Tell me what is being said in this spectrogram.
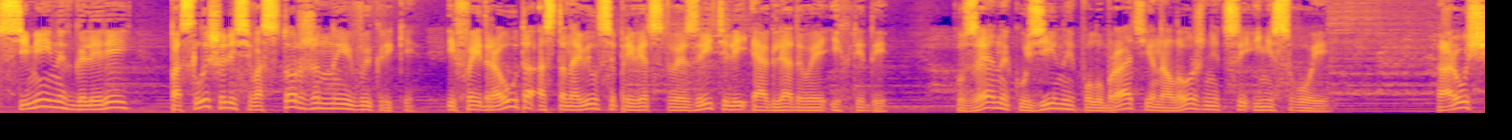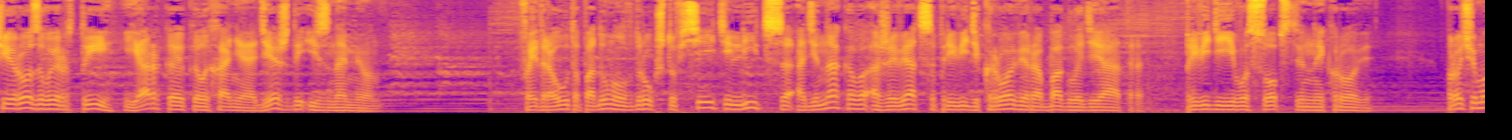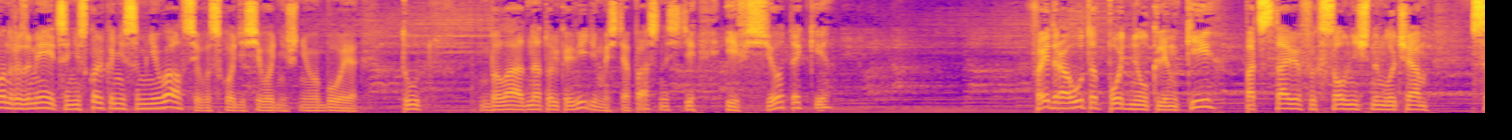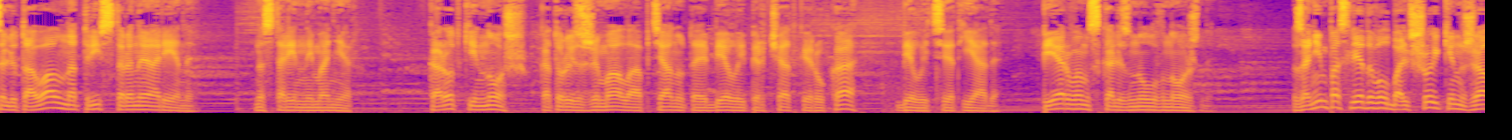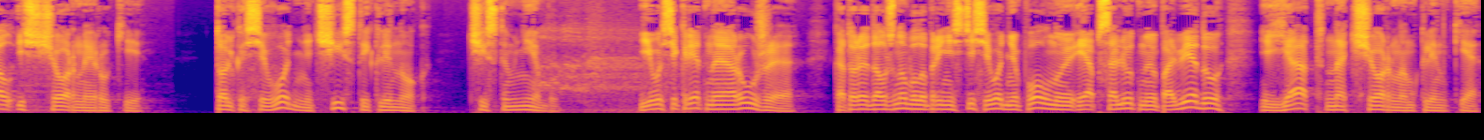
С семейных галерей послышались восторженные выкрики, и Фейдраута остановился, приветствуя зрителей и оглядывая их ряды. Кузены, кузины, полубратья, наложницы и несвои. Орущие розовые рты, яркое колыхание одежды и знамен. Фейдраута подумал вдруг, что все эти лица одинаково оживятся при виде крови раба-гладиатора, при виде его собственной крови. Впрочем, он, разумеется, нисколько не сомневался в исходе сегодняшнего боя. Тут была одна только видимость опасности, и все-таки... Фейдраута поднял клинки, подставив их солнечным лучам, салютовал на три стороны арены, на старинный манер. Короткий нож, который сжимала обтянутая белой перчаткой рука, белый цвет яда, первым скользнул в ножны. За ним последовал большой кинжал из черной руки. Только сегодня чистый клинок чистым не был. Его секретное оружие, которое должно было принести сегодня полную и абсолютную победу, яд на черном клинке.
